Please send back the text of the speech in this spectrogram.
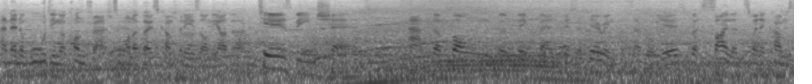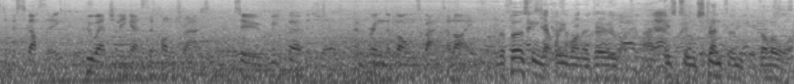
and then awarding a contract to one of those companies on the other. Tears being shed at the bongs of Big Ben disappearing for several years, but silence when it comes to discussing who actually gets the contract to refurbish it and bring the bonds back to life. The first thing that we want to do uh, is to strengthen the law.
